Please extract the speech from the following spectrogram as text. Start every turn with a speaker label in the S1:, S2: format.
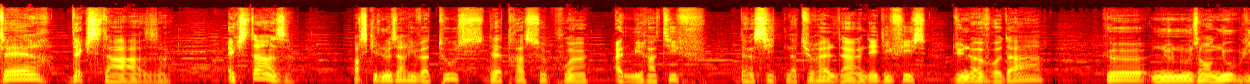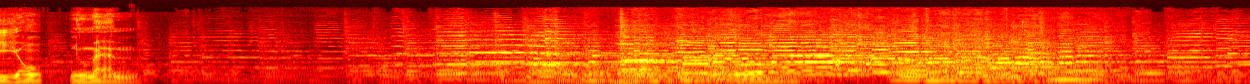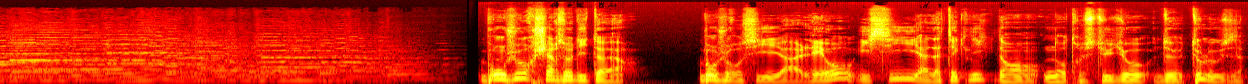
S1: terre d'extase. Extase, parce qu'il nous arrive à tous d'être à ce point admiratifs d'un site naturel, d'un édifice, d'une œuvre d'art, que nous nous en oublions nous-mêmes. Bonjour chers auditeurs. Bonjour aussi à Léo, ici à la technique dans notre studio de Toulouse.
